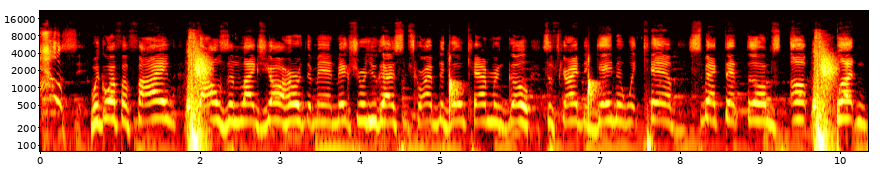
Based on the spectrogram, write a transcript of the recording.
5,000. We're going for 5,000 likes. Y'all heard the man. Make sure you guys subscribe to Go Cameron Go. Subscribe to Gaming with Cam. Smack that thumbs up button.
